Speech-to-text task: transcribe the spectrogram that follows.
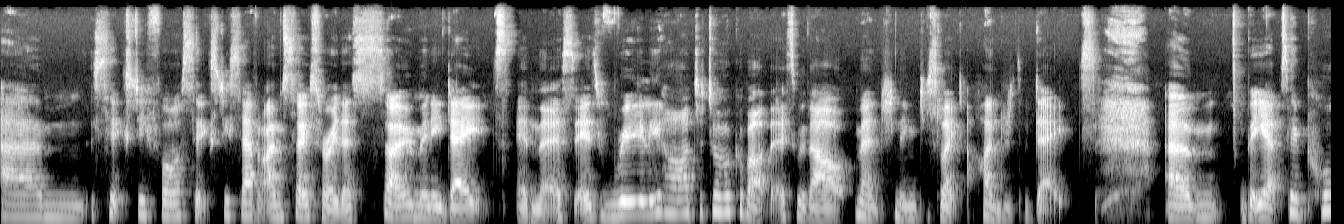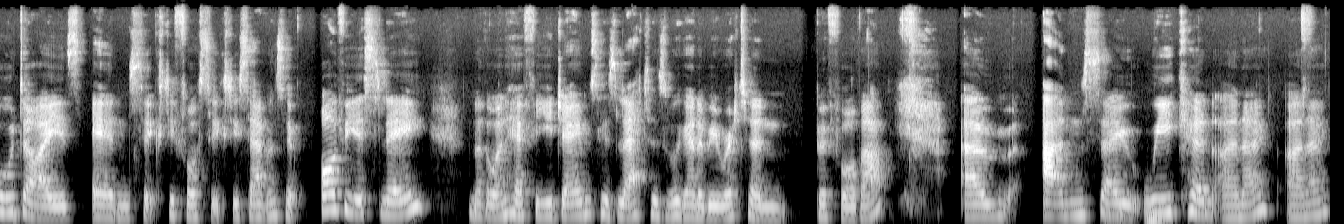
um, 64, 67. I'm so sorry, there's so many dates in this. It's really hard to talk about this without mentioning just like hundreds of dates. Um, but yeah, so Paul dies in 64, 67. So obviously, another one here for you, James, his letters were going to be written before that. Um, and so we can, I know, I know,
